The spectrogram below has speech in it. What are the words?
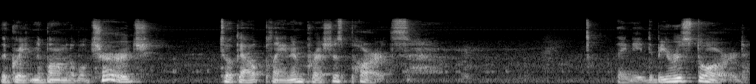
the Great and Abominable Church took out plain and precious parts. They need to be restored.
